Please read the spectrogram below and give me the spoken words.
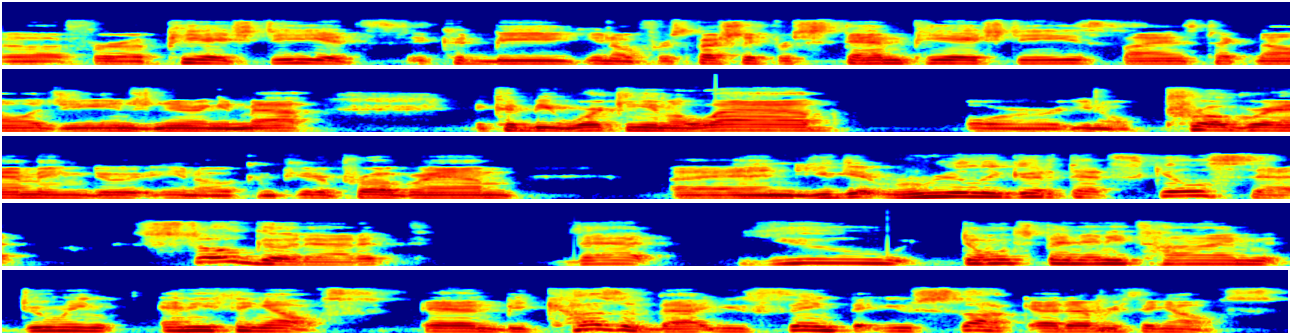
Uh, for a PhD, it's it could be, you know, for especially for STEM PhDs, science, technology, engineering, and math. It could be working in a lab or you know, programming, do you know, a computer program, and you get really good at that skill set, so good at it that you don't spend any time doing anything else, and because of that, you think that you suck at everything else.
